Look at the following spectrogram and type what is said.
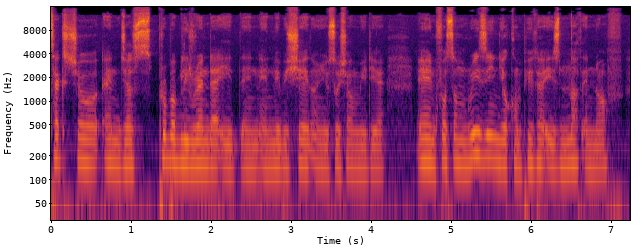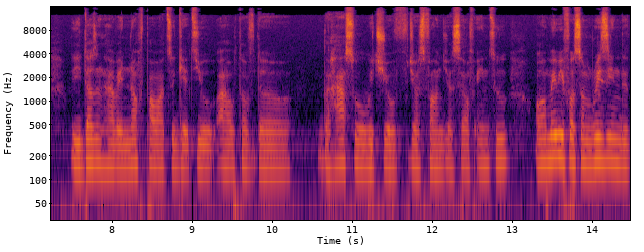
texture and just probably render it and, and maybe share it on your social media? And for some reason your computer is not enough. It doesn't have enough power to get you out of the the hassle which you've just found yourself into. Or maybe for some reason the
